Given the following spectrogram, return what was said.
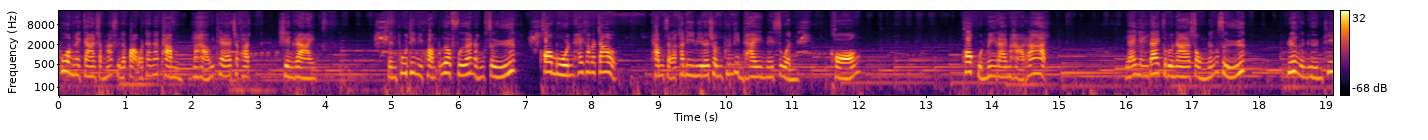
ผู้อำนวยการสำนักศิลปวัฒนธรรม มหาวิทยาลัยราชภัฏเชียงราย เป็นผู้ที่มีความเอื้อเฟื้อหนังสือ ข้อมูลให้ข้าพเจ้าทำสารคดีวีรชนพื้นถิ่นไทยในส่วนของ พ่อขุนเมงรายมหาราช และยังได้กรุณาส่งหนังสือ เรื่องอื่นๆ ที่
